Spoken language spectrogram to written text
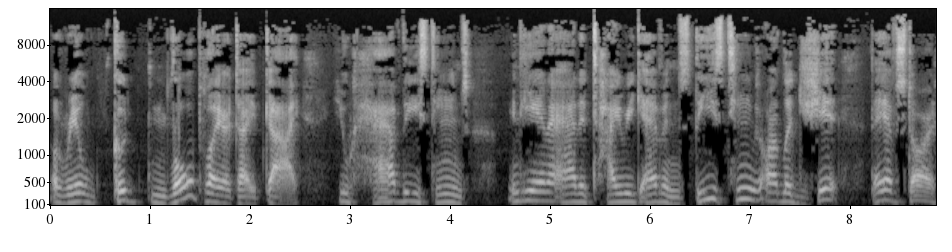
a real good role player type guy. You have these teams. Indiana added Tyreke Evans. These teams are legit. They have stars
